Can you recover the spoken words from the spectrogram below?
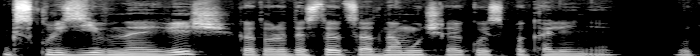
эксклюзивная вещь, которая достается одному человеку из поколения. Вот.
